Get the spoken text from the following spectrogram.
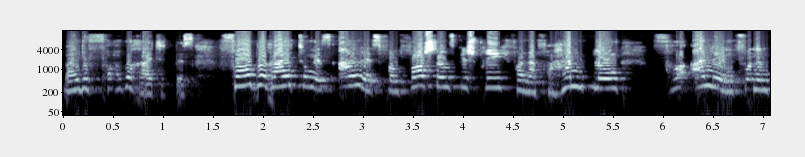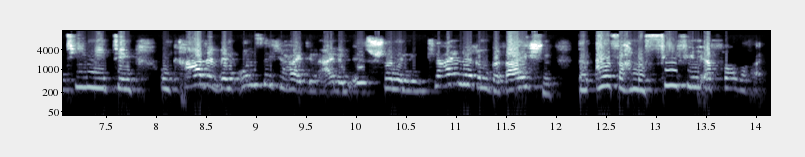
weil du vorbereitet bist. Vorbereitung ist alles, vom Vorstandsgespräch, von der Verhandlung, vor allem von einem Teammeeting. Und gerade wenn Unsicherheit in einem ist, schon in den kleineren Bereichen, dann einfach noch viel, viel mehr vorbereiten.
